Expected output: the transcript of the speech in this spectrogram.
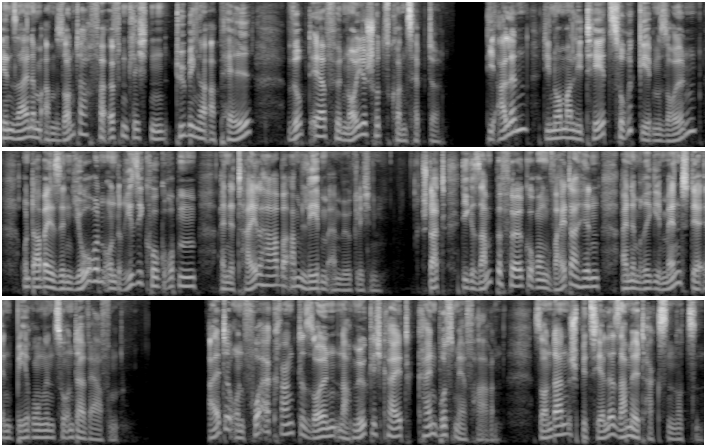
In seinem am Sonntag veröffentlichten Tübinger Appell wirbt er für neue Schutzkonzepte, die allen die Normalität zurückgeben sollen und dabei Senioren und Risikogruppen eine Teilhabe am Leben ermöglichen, statt die Gesamtbevölkerung weiterhin einem Regiment der Entbehrungen zu unterwerfen. Alte und Vorerkrankte sollen nach Möglichkeit kein Bus mehr fahren, sondern spezielle Sammeltaxen nutzen.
